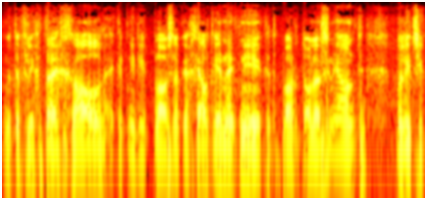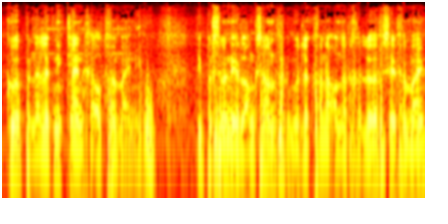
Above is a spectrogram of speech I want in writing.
met 'n vliegtyg gehaal, ek het nie die plaaslike geldeenheid nie, ek het 'n paar dollars in die hand, wil ietsie koop en hulle het nie klein geld vir my nie. Die persoon hier langsaan, vermoedelik van 'n ander geloof, sê vir my,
